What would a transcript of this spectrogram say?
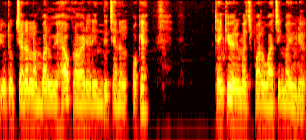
youtube channel number we have provided in the channel okay? Thank you very much for watching my video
